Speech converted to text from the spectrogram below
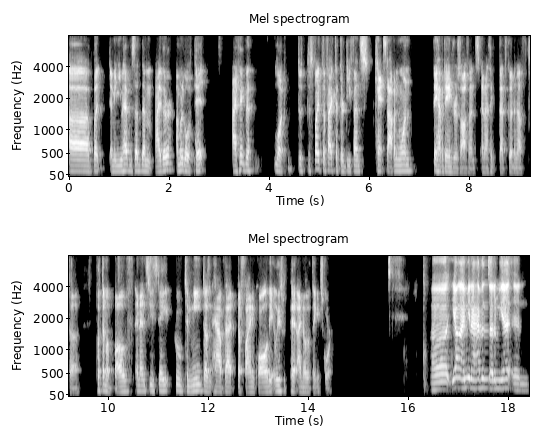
uh, but I mean, you haven't said them either. I'm gonna go with Pitt. I think that look, d- despite the fact that their defense can't stop anyone, they have a dangerous offense, and I think that's good enough to put them above an NC State, who to me doesn't have that defining quality. At least with Pitt, I know that they can score. Uh, yeah, I mean, I haven't said them yet, and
